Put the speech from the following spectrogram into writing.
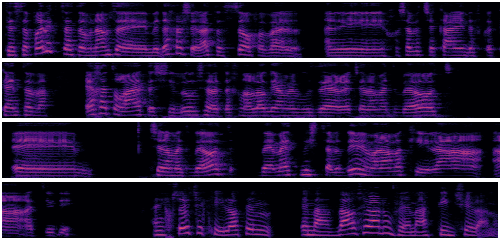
תספרי לי קצת, אמנם זה בדרך כלל שאלת הסוף, אבל אני חושבת שכאן היא דווקא כן טובה. איך את רואה את השילוב של הטכנולוגיה המבוזרת, של המטבעות, של המטבעות באמת משתלבים עם עולם הקהילה העתידי? אני חושבת שקהילות הן העבר שלנו והן העתיד שלנו,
